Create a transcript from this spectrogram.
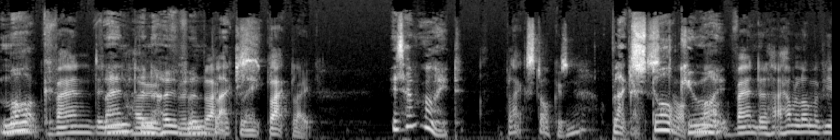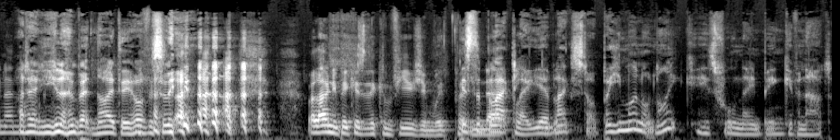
Mark Van den, Van den Hoven, Black, Blacklake. Blacklake. Is that right? Black Stock, isn't it? Black Stock, you're Mark right. Van den, how long have you known I don't. You know better than I do, obviously. Well, only because of the confusion with putting it's the uh, Black Lake, yeah, Blackstock. But he might not like his full name being given out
